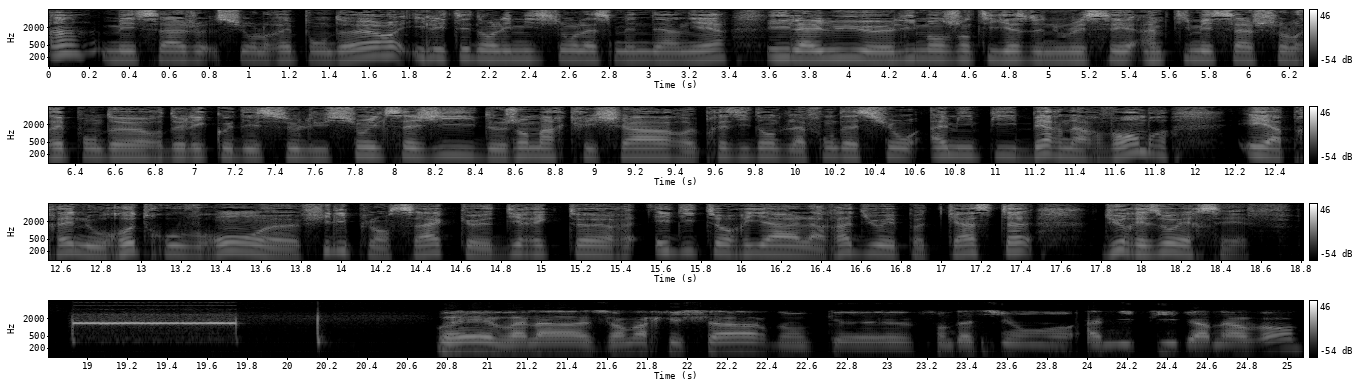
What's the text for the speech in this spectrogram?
un message sur le répondeur. Il était dans l'émission la semaine dernière et il a eu euh, l'immense gentillesse de nous laisser un petit message sur le répondeur de l'écho des solutions. Il s'agit de Jean-Marc Richard, président de la fondation Amipi Bernard Vambre. Et après, nous retrouverons Philippe Lansac, directeur éditorial radio et podcast du réseau RCF. Oui, voilà, Jean-Marc Richard, donc euh, Fondation Amipi Bernard Vente,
